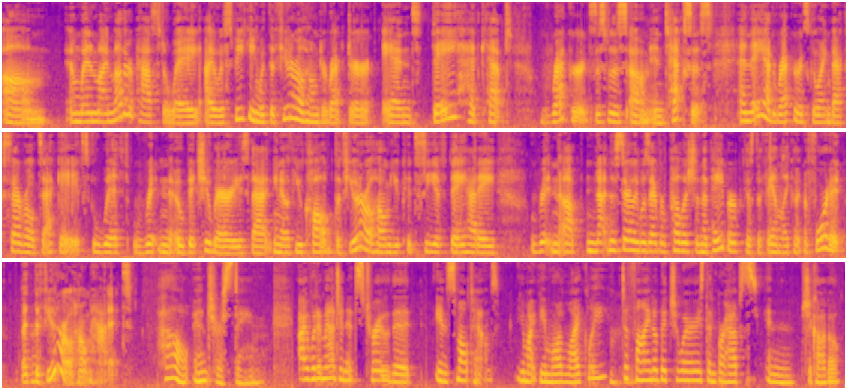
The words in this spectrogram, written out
Um, and when my mother passed away, I was speaking with the funeral home director, and they had kept records. This was um, in Texas, and they had records going back several decades with written obituaries that, you know, if you called the funeral home, you could see if they had a written up, not necessarily was ever published in the paper because the family couldn't afford it, but the funeral home had it. How interesting. I would imagine it's true that in small towns, you might be more likely mm-hmm. to find obituaries than perhaps in Chicago?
